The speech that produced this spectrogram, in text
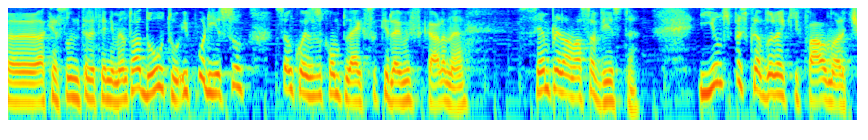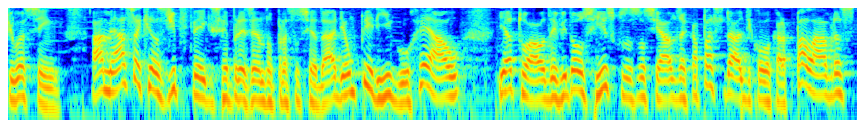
uh, a questão do entretenimento adulto, e por isso são coisas complexas que devem ficar, né, sempre na nossa vista. E um dos pesquisadores aqui fala no artigo assim: a ameaça que as deepfakes representam para a sociedade é um perigo real e atual devido aos riscos associados à capacidade de colocar palavras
